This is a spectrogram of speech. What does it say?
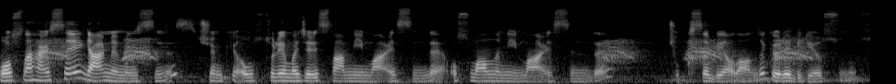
Bosna Hersek'e gelmemelisiniz. Çünkü Avusturya Macaristan mimarisinde, Osmanlı mimarisinde çok kısa bir alanda görebiliyorsunuz.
